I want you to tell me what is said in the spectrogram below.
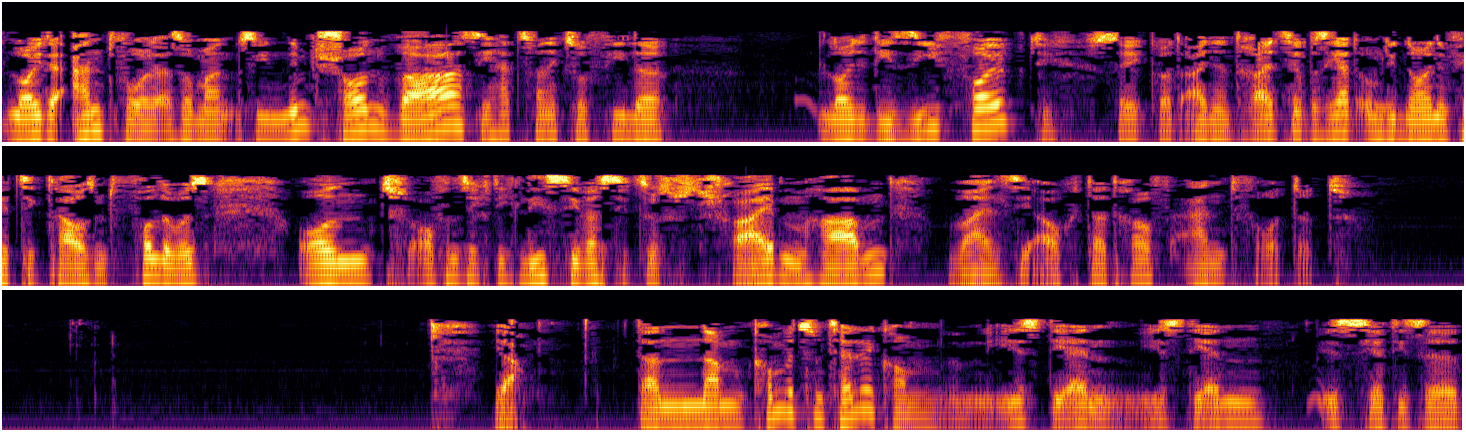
Leute antwortet. Also man, sie nimmt schon wahr, sie hat zwar nicht so viele Leute, die sie folgt. Ich sehe gerade 31, aber sie hat um die 49.000 Followers und offensichtlich liest sie, was sie zu schreiben haben, weil sie auch darauf antwortet. Ja, dann ähm, kommen wir zum Telekom, ISDN. ISDN ist ja dieser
